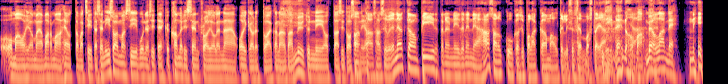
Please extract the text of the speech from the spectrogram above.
oma ohjelma ja varmaan he ottavat siitä sen isoimman siivun ja sitten ehkä Comedy Central, jolle nämä oikeudet on aikanaan jotain myyty, niin ottaa sitten osan. Ottaa Ja, sivuja. Ja ne, jotka on piirtänyt niitä, niin nehän on saanut kuukausipalakkaa maltillista semmoista. Ja, nimenomaan. Me ollaan ne. Niin.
